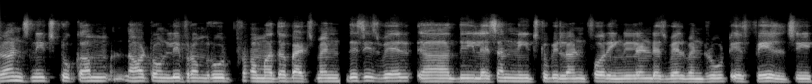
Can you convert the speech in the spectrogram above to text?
runs needs to come not only from Root from other batsmen. This is where uh, the lesson needs to be learned for England as well. When Root is failed, see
